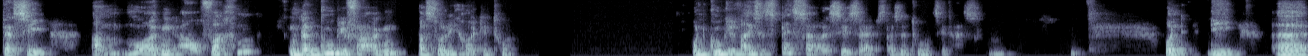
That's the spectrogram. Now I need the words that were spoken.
dass sie am Morgen aufwachen und dann Google fragen, was soll ich heute tun? Und Google weiß es besser als sie selbst, also tun sie das. Und die, äh,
